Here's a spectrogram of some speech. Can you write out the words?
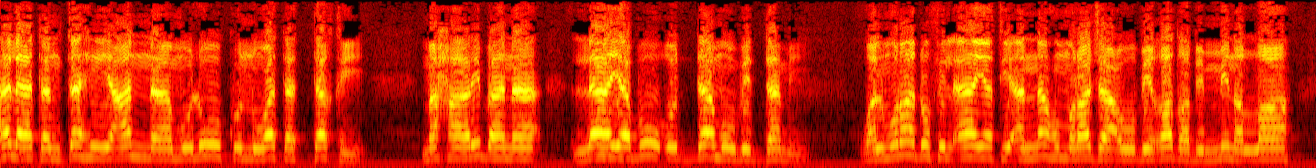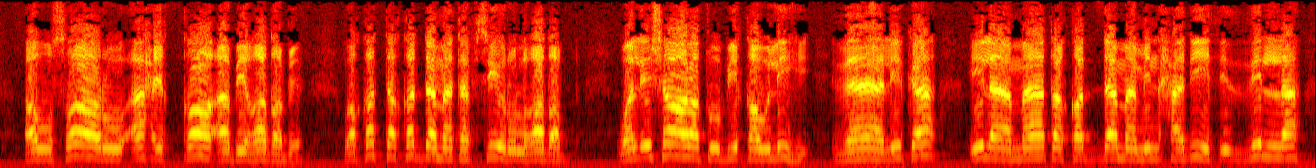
ألا تنتهي عنا ملوك وتتقي محاربنا لا يبوء الدم بالدم. والمراد في الآية أنهم رجعوا بغضب من الله أو صاروا أحقاء بغضبه. وقد تقدم تفسير الغضب والإشارة بقوله ذلك إلى ما تقدم من حديث الذلة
